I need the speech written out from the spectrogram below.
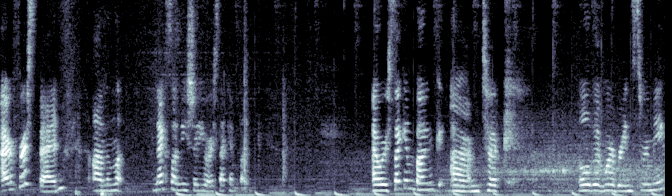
our first bed. Um, and next, let me show you our second bunk. Our second bunk um, took a little bit more brainstorming,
